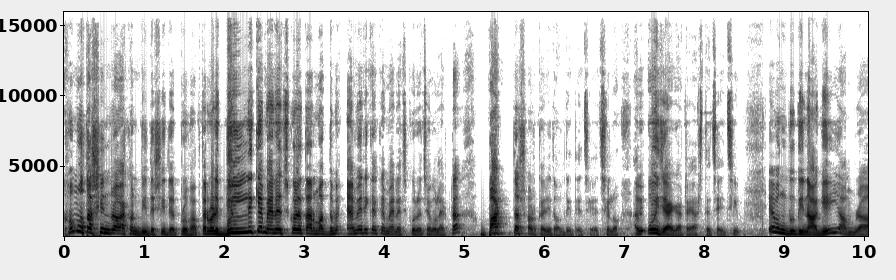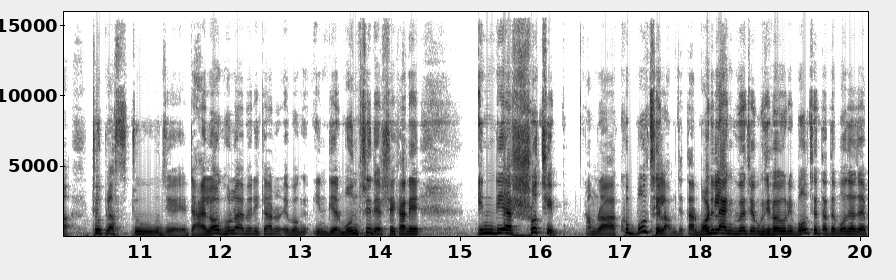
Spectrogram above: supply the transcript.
ক্ষমতাসীনরাও এখন বিদেশিদের প্রভাব। তার মানে দিল্লিকে ম্যানেজ করে তার মাধ্যমে আমেরিকাকে ম্যানেজ করেছে বলে একটা বার্তা সরকারি দল দিতে চেয়েছিল। আমি ওই জায়গাটায় আসতে চাইছি। এবং দুদিন আগেই আমরা টু প্লাস টু যে ডায়ালগ হলো আমেরিকার এবং ইন্ডিয়ার মন্ত্রীদের, সেখানে ইন্ডিয়ার সচিব, আমরা খুব বলছিলাম যে তার বডি ল্যাঙ্গুয়েজ এবং যেভাবে উনি বলছেন তাতে বোঝা যায়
